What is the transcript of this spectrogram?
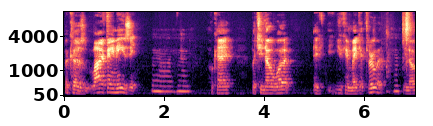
because life ain't easy. Mm-hmm. okay? But you know what? It, you can make it through it. You know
